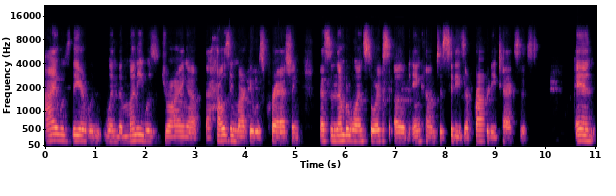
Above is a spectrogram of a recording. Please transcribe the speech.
I was there when, when the money was drying up, the housing market was crashing. That's the number one source of income to cities are property taxes. And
